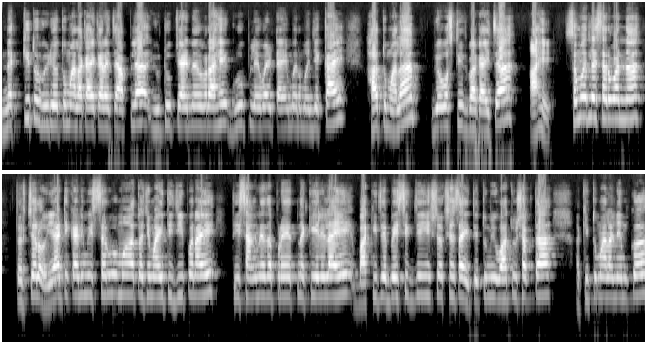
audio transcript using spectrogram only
नक्की तो व्हिडिओ तुम्हाला काय करायचा आहे? आपल्या युट्यूब चॅनलवर आहे. ग्रुप लेवल टायमर म्हणजे काय हा तुम्हाला व्यवस्थित बघायचा आहे. समजलंय सर्वांना? तर चलो या ठिकाणी मी सर्व महत्वाची माहिती जी पण आहे ती सांगण्याचा प्रयत्न केलेला आहे. बाकीचे बेसिक जे इन्स्ट्रक्शन्स आहेत ते तुम्ही वाचू शकता. की तुम्हाला नेमकं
